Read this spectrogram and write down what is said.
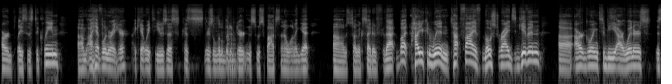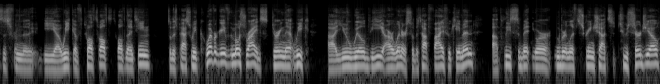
hard places to clean. Um, I have one right here. I can't wait to use this because there's a little bit of dirt in some spots that I want to get. Um, so I'm excited for that. But how you can win top five most rides given uh, are going to be our winners. This is from the the uh, week of 12 12 to 12 19. So this past week, whoever gave the most rides during that week, uh, you will be our winner. So the top five who came in, uh, please submit your Uber and Lyft screenshots to Sergio,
